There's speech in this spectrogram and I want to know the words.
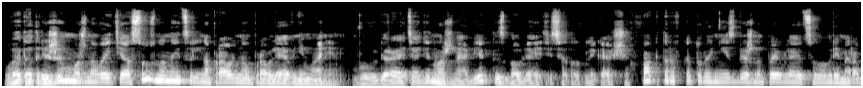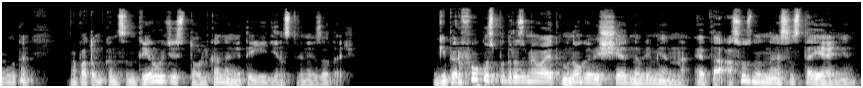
В этот режим можно войти осознанно и целенаправленно управляя вниманием. Вы выбираете один важный объект, избавляетесь от отвлекающих факторов, которые неизбежно появляются во время работы, а потом концентрируетесь только на этой единственной задаче. Гиперфокус подразумевает много вещей одновременно. Это осознанное состояние,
